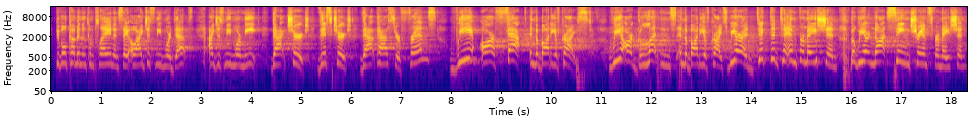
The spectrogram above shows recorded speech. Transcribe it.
People come in and complain and say, Oh, I just need more depth. I just need more meat. That church, this church, that pastor. Friends, we are fat in the body of Christ. We are gluttons in the body of Christ. We are addicted to information, but we are not seeing transformation.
